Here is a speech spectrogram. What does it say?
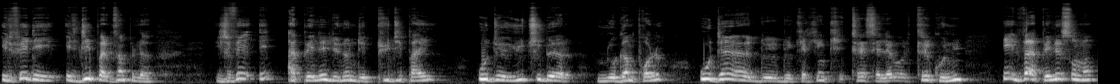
Il, fait des, il dit par exemple, je vais appeler le nom de PewDiePie ou de YouTuber Logan Paul ou d'un de, quelqu'un qui est très célèbre, très connu, et il va appeler son nom.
